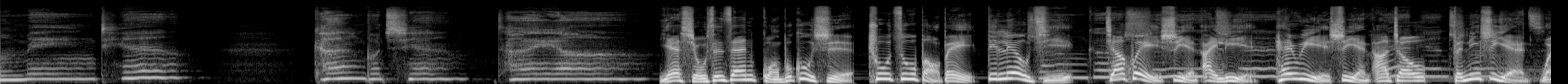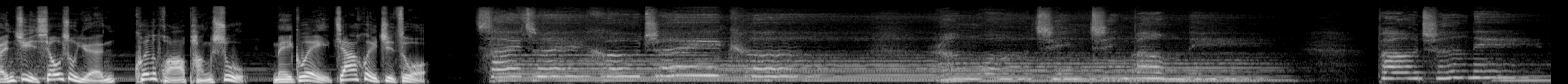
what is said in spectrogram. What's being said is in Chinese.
见太阳。Yes，九三三广播故事《出租宝贝》第六集，佳慧饰演艾丽，Henry 饰演阿周。粉丁饰演玩具销售员昆华旁树，玫瑰佳慧制作。在最后这一刻，让我紧紧抱你，抱着你。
